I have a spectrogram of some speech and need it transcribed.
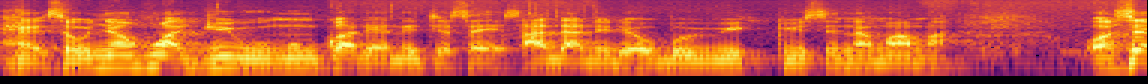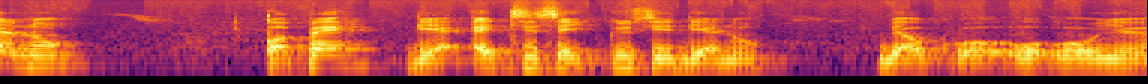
Hɛn, sɛ wonya ho adwee wɔ mu mpo a deɛ, ne kyerɛ sɛ saa da no deɛ, wobɛwe kusie nam ama. Ɔsɛ no, kɔpɛ deɛ ɛte sɛ kusie deɛ no bia wonyɛ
